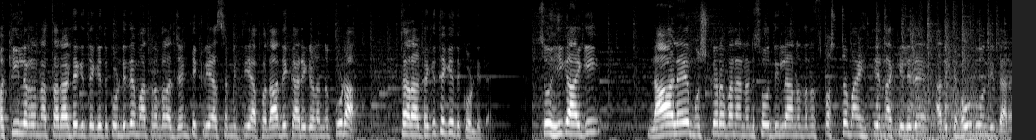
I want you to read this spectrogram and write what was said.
ವಕೀಲರನ್ನು ತರಾಟೆಗೆ ತೆಗೆದುಕೊಂಡಿದೆ. ಮಾತ್ರವಲ್ಲ ಜಂಟಿ ಕ್ರಿಯಾ ಸಮಿತಿಯ ಪದಾಧಿಕಾರಿಗಳನ್ನು ಕೂಡ ತರಾಟೆಗೆ ತೆಗೆದುಕೊಂಡಿದೆ. ಸೊ ಹೀಗಾಗಿ ನಾಳೆ ಮುಷ್ಕರವನ್ನು ನಡೆಸೋದಿಲ್ಲ ಅನ್ನೋದನ್ನು ಸ್ಪಷ್ಟ ಮಾಹಿತಿಯನ್ನು ಕೇಳಿದೆ. ಅದಕ್ಕೆ ಹೌದು ಅಂದಿದ್ದಾರೆ.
